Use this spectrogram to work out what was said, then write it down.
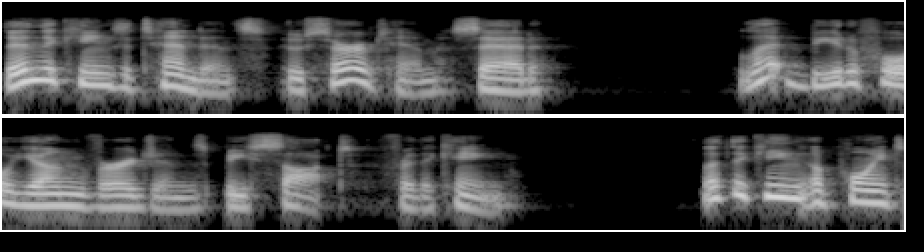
Then the king's attendants, who served him, said, Let beautiful young virgins be sought for the king. Let the king appoint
